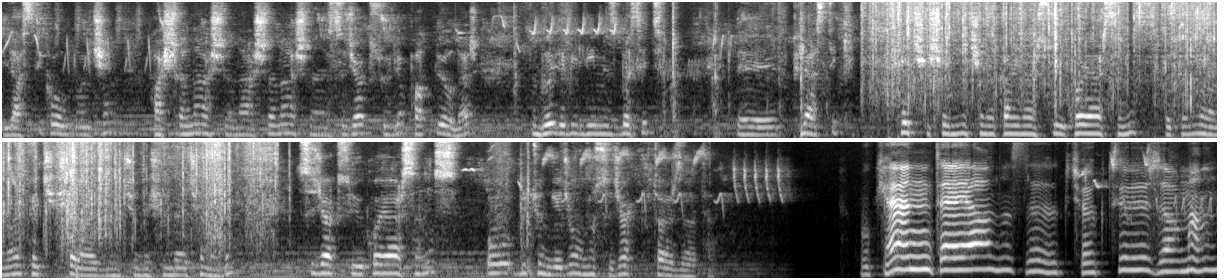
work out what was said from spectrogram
lastik olduğu için haşlana haşlana haşlana haşlana sıcak suyla patlıyorlar. Böyle bildiğimiz basit e, plastik pet şişenin içine kaynar suyu koyarsınız. Bakın normal pet şişe var bunun içinde şimdi açamadım. Sıcak suyu koyarsınız. O bütün gece onu sıcak tutar zaten. Bu kente yalnızlık çöktüğü zaman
